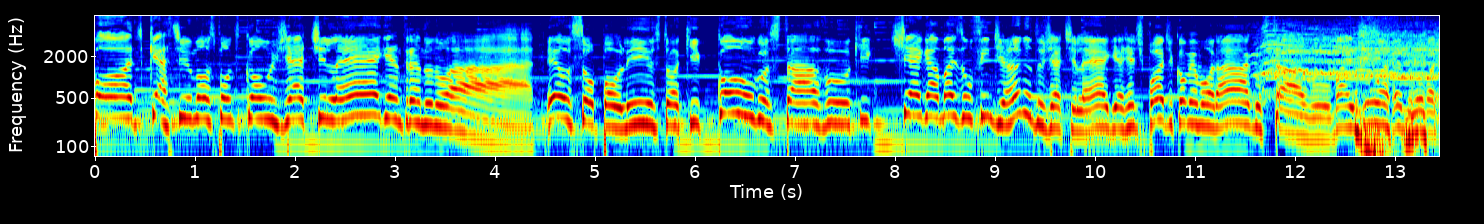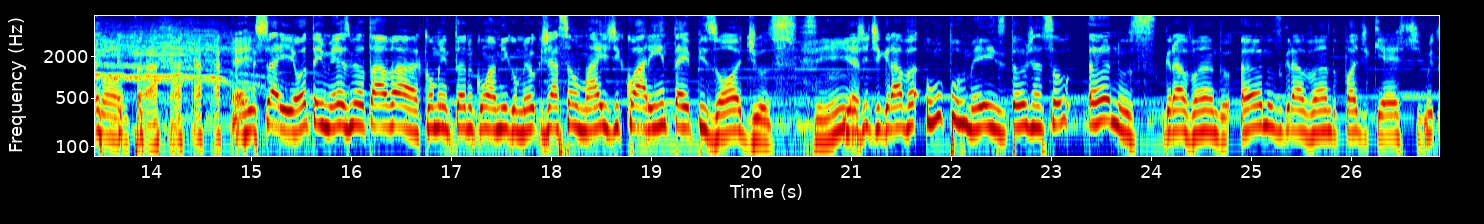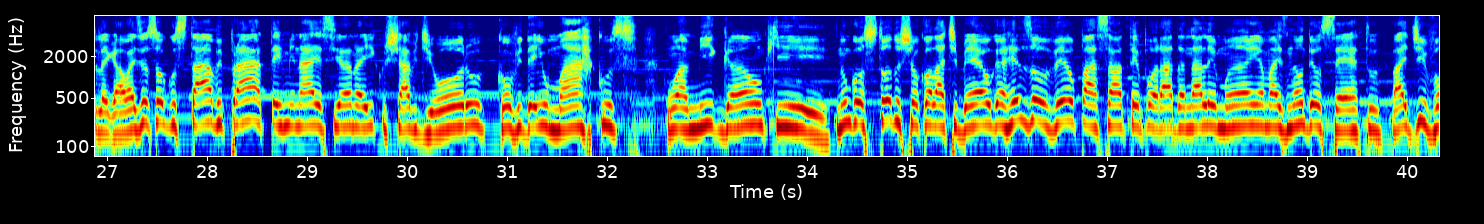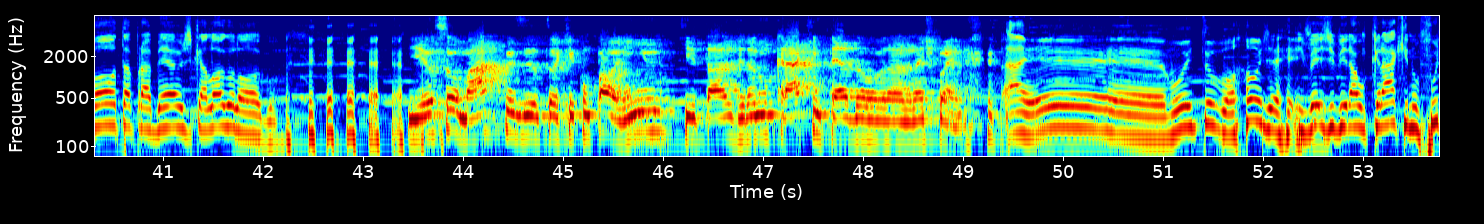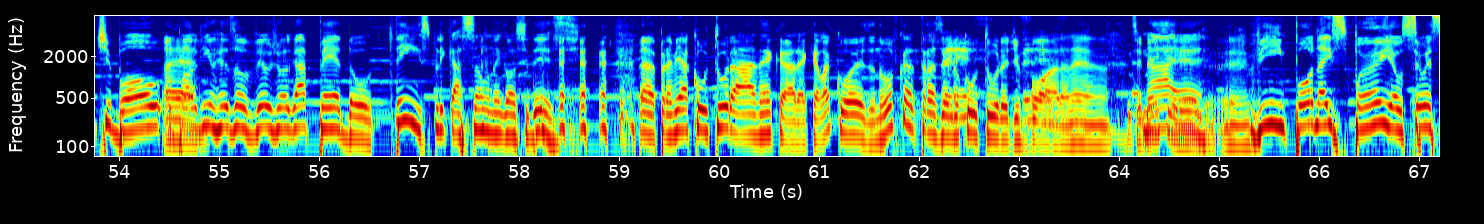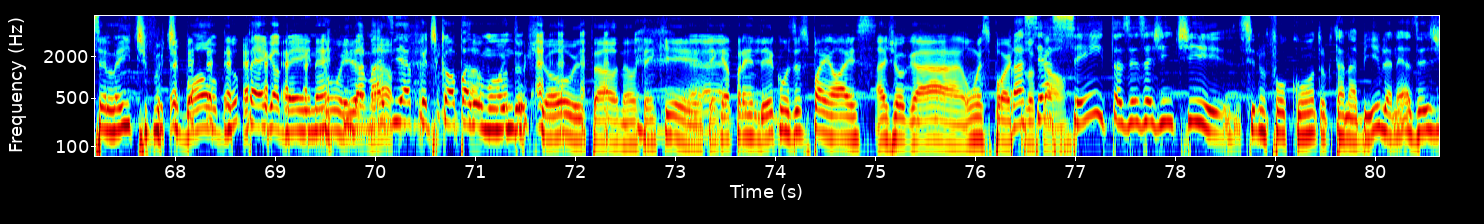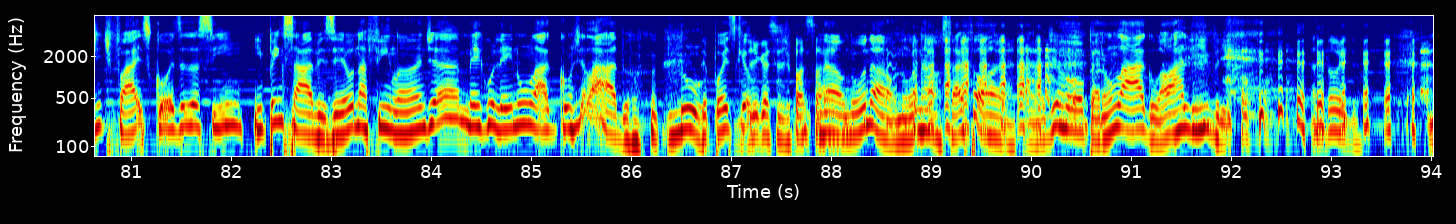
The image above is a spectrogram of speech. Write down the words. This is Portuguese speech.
Podcastirmãos.com Jetlag entrando no ar. Eu sou o Paulinho, estou aqui com o Gustavo, que chega mais um fim de ano do Jetlag. A gente pode comemorar, Gustavo, mais um ano pra conta. É isso aí. Ontem mesmo eu tava comentando com um amigo meu que já são mais de 40 episódios. Sim. E a gente grava um por mês, então já são anos gravando, anos gravando podcast. Muito legal. Mas eu sou o Gustavo e pra terminar esse ano aí com chave de ouro, convidei o Marcos, um amigão que não gostou do chocolate belga, resolveu passar uma temporada na Alemanha, mas não deu certo. Vai de volta pra Bélgica logo logo. E eu sou o Marcos e eu tô aqui com o Paulinho, que tá virando um craque em pedal na, na Espanha. Aê! Muito bom, gente. Em vez de virar um craque no futebol, É. o Paulinho resolveu jogar pedal. Tem explicação um negócio desse? É, pra mim é aculturar, né, cara? Aquela coisa. Não vou ficar trazendo cultura de fora, né? Se bem Ah, que- é. Vim impor na Espanha o seu excelente futebol. Não pega bem, né? Ia, Ainda mais não. em época de Copa do Ah, Mundo. Muito show e tal, não. Tem que, tem que aprender com os espanhóis a jogar um esporte Pra ser local. aceito, às vezes a gente, se não for contra o que tá na Bíblia, né? Às vezes a gente faz coisas assim impensáveis. Eu, na Finlândia, mergulhei num lago congelado. Nu. Depois que eu. Diga-se de passagem. Não, nu não, nu não, sai fora. Tava de roupa, era um lago, ao ar livre. Tá doido?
